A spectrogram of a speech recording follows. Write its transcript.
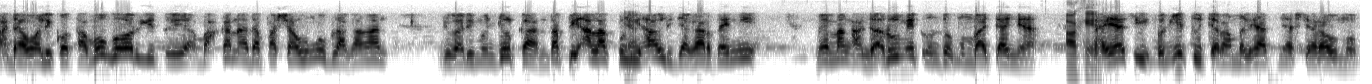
ada Wali Kota Bogor gitu ya. Bahkan ada Pasha Ungu belakangan juga dimunculkan. Tapi ala kuli Ya. hal di Jakarta ini memang agak rumit untuk membacanya. Oke. Saya sih begitu cara melihatnya secara umum.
